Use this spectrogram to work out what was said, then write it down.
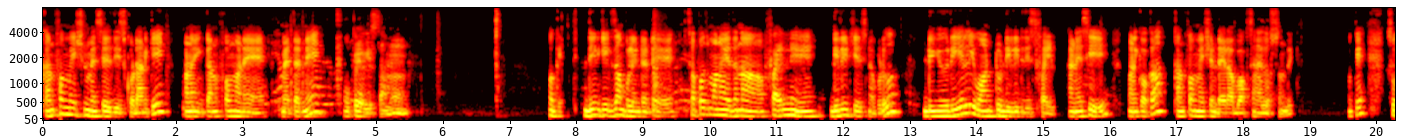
కన్ఫర్మేషన్ మెసేజ్ తీసుకోవడానికి మనం ఈ కన్ఫర్మ్ అనే మెథడ్ని ఉపయోగిస్తాము. ఓకే. దీనికి ఎగ్జాంపుల్ ఏంటంటే సపోజ్ మనం ఏదైనా ఫైల్ని డిలీట్ చేసినప్పుడు do you really want to delete this file అనేసి మనకి ఒక కన్ఫర్మేషన్ డైలాగ్ బాక్స్ అనేది వస్తుంది. ఓకే? సో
